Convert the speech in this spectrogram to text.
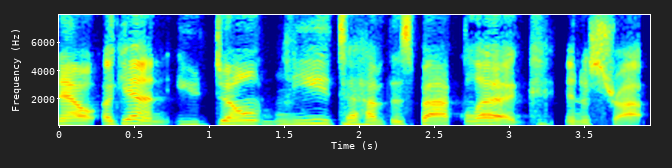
Now, again, you don't need to have this back leg in a strap.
